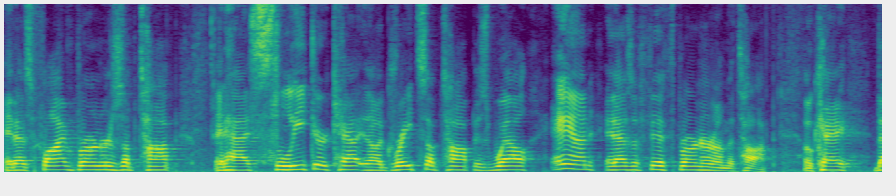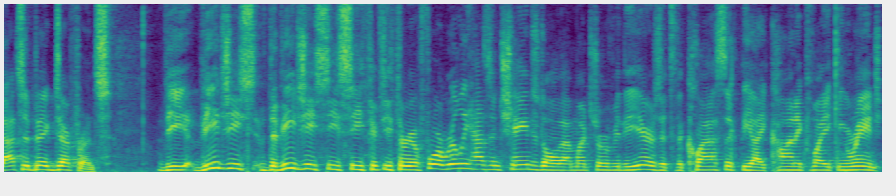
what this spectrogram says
It has five burners up top. It has sleeker uh, grates up top as well, and it has a fifth burner on the top. Okay, that's a big difference. The, VG, the VGCC 5304 really hasn't changed all that much over the years. It's the classic, the iconic Viking range.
